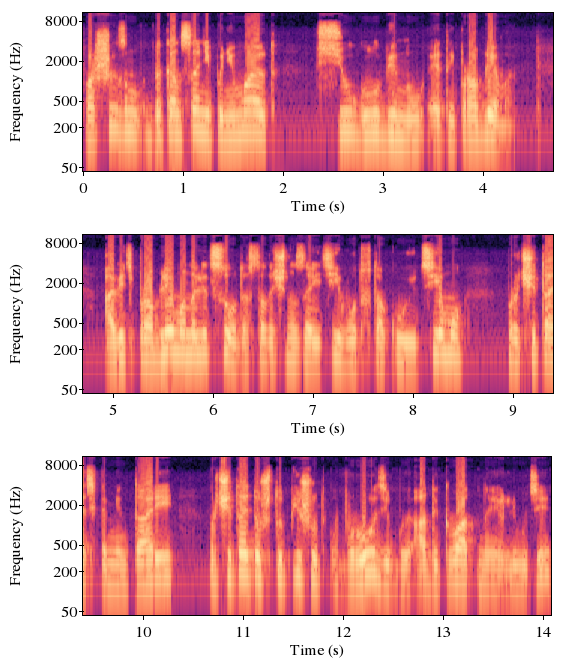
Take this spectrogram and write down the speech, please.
фашизм, до конца не понимают всю глубину этой проблемы. А ведь проблема налицо, достаточно зайти вот в такую тему, прочитать комментарии, прочитать то, что пишут вроде бы адекватные люди,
